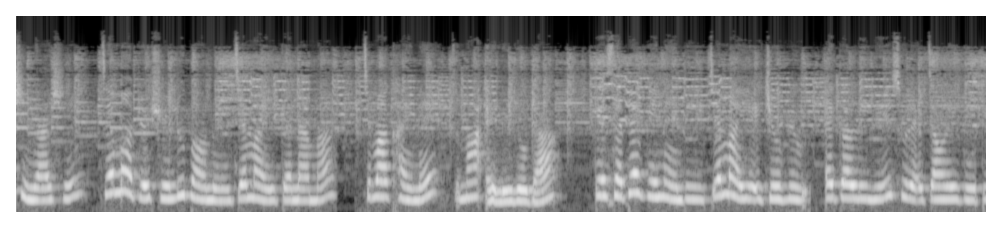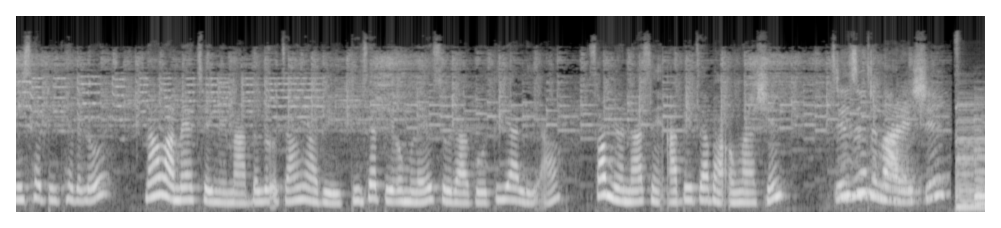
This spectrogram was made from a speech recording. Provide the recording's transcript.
ရှင်များရှင်ကျမပျော်ရွှင်လူပေါင်းတွင်ကျမရေးကဏ္ဍမှာကျမခိုင်နဲ့ကျမအေလေးတို့ကကင်ဆာပြောက်ကင်းနိုင်သည့်ကျမရေးအကျိုးပြုအက်ကလီရေးဆိုတဲ့အကြောင်းလေးကိုတင်ဆက်ပေးခဲ့တယ်လို့ နောက်လာမယ့်အချိန်တွေမှာဘယ်လိုအကြောင်းအရာတွေတင်ဆက်ပေးအောင်မလဲဆိုတာကိုသိရလေအောင်စောင့်မျှော်နှားဆင်အားပေးကြပါအောင်လားရှင်ကျေးဇူးတင်ပါတယ်ရှင်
